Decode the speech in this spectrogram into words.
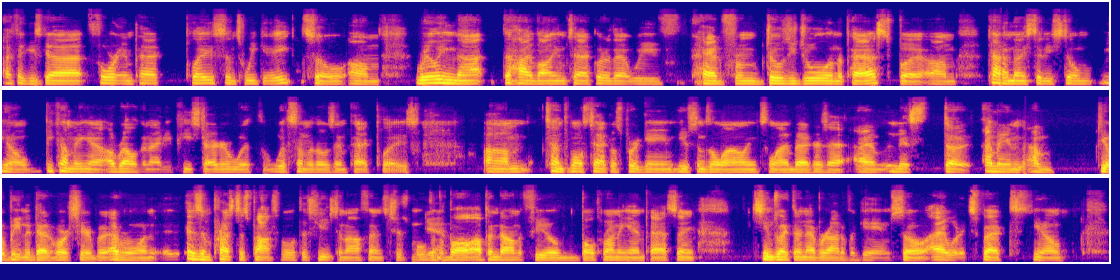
I think he's got four impact plays since week eight, so um, really not the high volume tackler that we've had from Josey Jewell in the past, but um, kind of nice that he's still you know becoming a, a relevant IDP starter with with some of those impact plays. Um, tenth most tackles per game. Houston's allowing to linebackers. I, I missed the. I mean, I'm you know beating a dead horse here, but everyone as impressed as possible with this Houston offense, just moving yeah. the ball up and down the field, both running and passing. Seems like they're never out of a game. So I would expect, you know,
